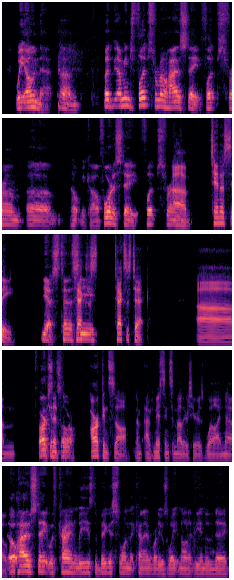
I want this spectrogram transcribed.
we own that. Um, but I mean, flips from Ohio State, flips from um, help me, Kyle, Florida State, flips from um, Tennessee. Yes, Tennessee, Texas, Texas Tech, um, Arkansas. Arkansas. I'm, I'm, missing some others here as well. I know Ohio State with Kayin Lee is the biggest one that kind of everybody was waiting on at the end of the day.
